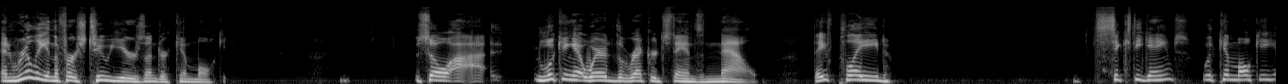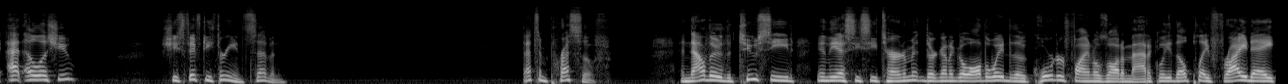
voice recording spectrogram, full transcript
and really in the first two years under Kim Mulkey. So, uh, looking at where the record stands now, they've played 60 games with Kim Mulkey at LSU. She's 53 and 7. That's impressive. And now they're the two seed in the SEC tournament. They're going to go all the way to the quarterfinals automatically. They'll play Friday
